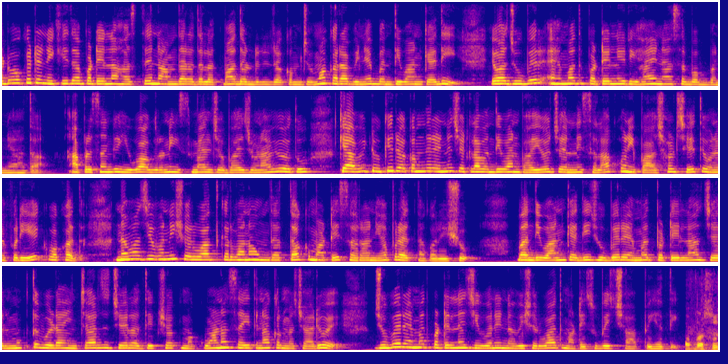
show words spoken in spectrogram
એડવોકેટ નિખિતા પટેલના હસ્તે નામદાર અદાલતમાં દંડની રકમ જમા કરાવીને બંદીવાન કેદી એવા જુબેર અહેમદ પટેલની રિહાઈના સબબ બન્યા હતા. આ પ્રસંગે યુવા અગ્રણી ઇસ્માઇલ જભાએ જણાવ્યું હતું કે આવી ટૂંકી રકમને લઈને જેટલા બંદીવાન ભાઈઓ જેલની સલાખોની પાછળ છે, તેઓને ફરી એક વખત નવા જીવનની શરૂઆત કરવાના ઉમદા તક માટે સરાહનીય પ્રયત્ન કરીશું. બંદીવાન કેદી જુબેર અહેમદ પટેલના જેલ મુક્ત વેડા ઇન્ચાર્જ જેલ અધિક્ષક મકવાણા સહિતના કર્મચારીઓએ જુબેર અહેમદ પટેલને જીવનની નવી શરૂઆત માટે શુભેચ્છા આપી હતી. બસો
